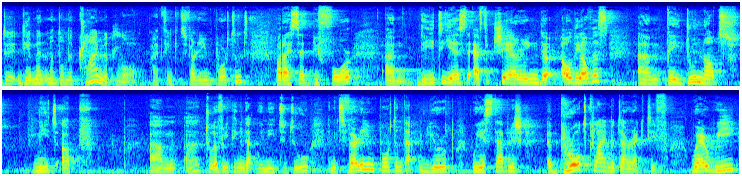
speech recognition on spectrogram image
the, the amendment on the climate law. I think it's very important. What I said before, um, the ETS, the effort sharing, the, all the others, they do not meet up um, uh, to everything that we need to do. And it's very important that in Europe we establish a broad climate directive where we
